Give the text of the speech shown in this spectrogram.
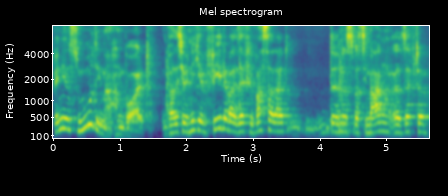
Wenn ihr einen Smoothie machen wollt, was ich euch nicht empfehle, weil sehr viel Wasser da drin ist, was die Magensäfte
